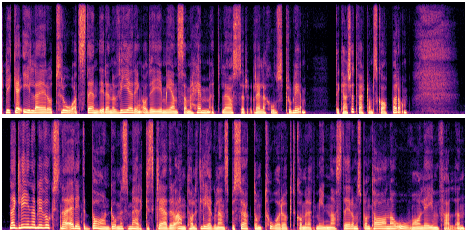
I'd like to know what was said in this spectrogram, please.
lika illa är det att tro att ständig renovering av det gemensamma hemmet löser relationsproblem. Det kanske tvärtom skapar dem. När glina blir vuxna är det inte barndomens märkeskläder och antalet Legolandsbesök de tårögt kommer att minnas. Det är de spontana och ovanliga infallen.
